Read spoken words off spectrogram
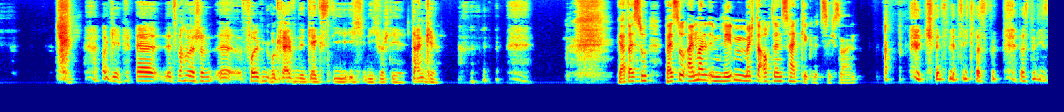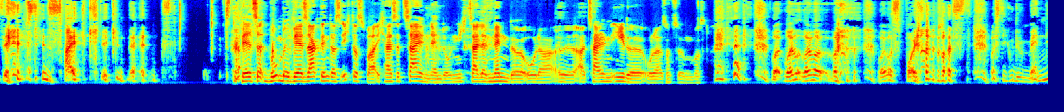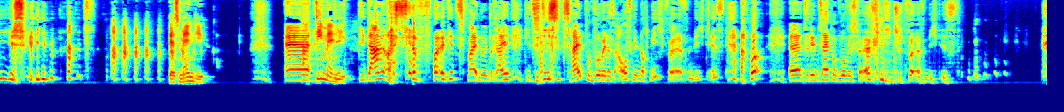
okay, äh, jetzt machen wir schon äh, folgenübergreifende Gags, die ich nicht verstehe. Danke. Ja, weißt du, weißt du, einmal im Leben möchte auch dein Sidekick witzig sein. Ich find's witzig, dass du, dass du die selbst den Sidekick nennst. Wer, wer sagt denn, dass ich das war? Ich heiße Zeilenende und nicht Zeilenende oder äh, Zeilenede oder sonst irgendwas. Woll- Wollen wir, wollen wir, wollen wir spoilern, was, was die gute Mandy geschrieben hat? Wer ist Mandy? Äh, Ach, die Mandy. Die, die Dame aus der Folge 203, die zu diesem Zeitpunkt, wo wir das aufnehmen, noch nicht veröffentlicht ist, aber äh, zu dem Zeitpunkt, wo wir es veröffentlichen, schon veröffentlicht ist.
